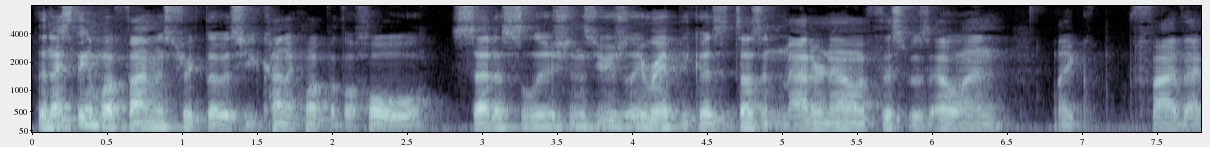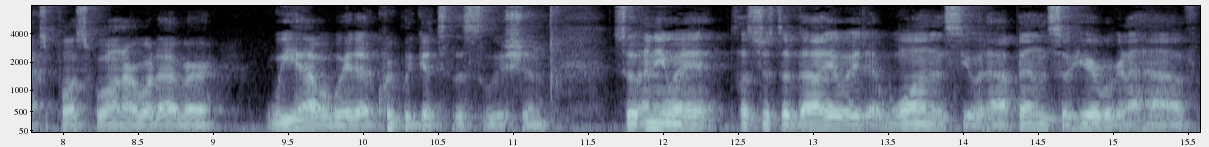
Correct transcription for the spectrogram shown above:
The nice thing about Feynman's trick though is you kind of come up with a whole set of solutions usually, right? Because it doesn't matter now if this was ln like 5x plus 1 or whatever, we have a way to quickly get to the solution. So anyway, let's just evaluate at 1 and see what happens. So here we're going to have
